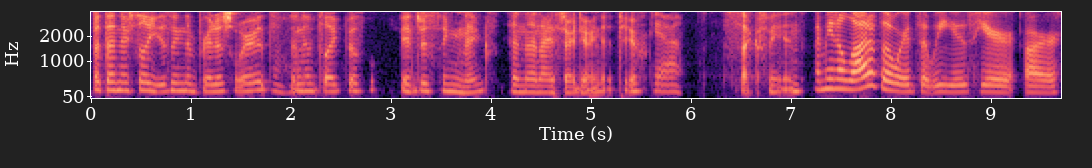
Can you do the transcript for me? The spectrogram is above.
but then they're still using the British words and mm-hmm. it's like this interesting mix. And then I start doing it too. Yeah. Sucks me in. I mean, a lot of the words that we use here are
